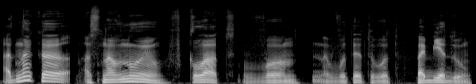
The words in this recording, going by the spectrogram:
Однако основной вклад в вот эту вот победу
